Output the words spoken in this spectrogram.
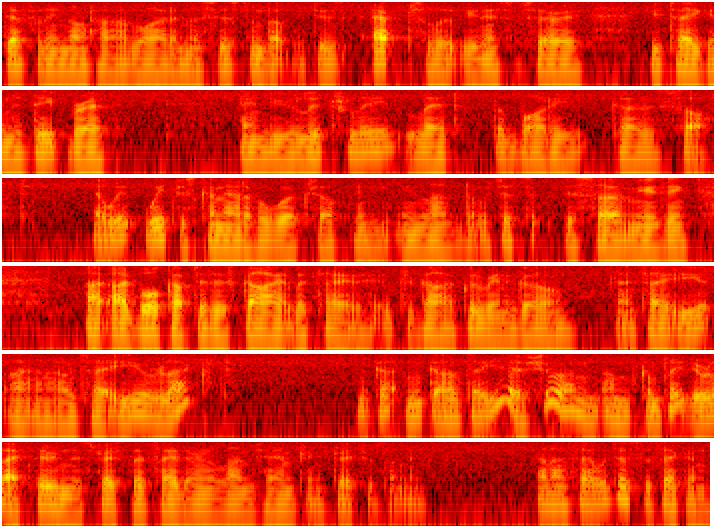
definitely not hardwired in the system, but which is absolutely necessary. You take in a deep breath and you literally let the body go soft. Now, we, we've just come out of a workshop in, in London. It was just, just so amusing. I, I'd walk up to this guy, let's say it's a guy, it could have been a girl, and say, you, I, would say, are you relaxed? And the guy, and the guy would say, yeah, sure, I'm, I'm completely relaxed. They're in the stretch. Let's say they're in a lunge hamstring stretch or something. And I say, well, just a second.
